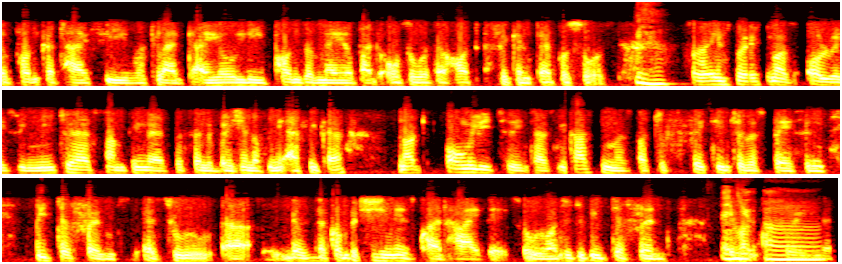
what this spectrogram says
the prawn kataifi with like aioli, ponzu mayo, but also with a hot African pepper sauce. Yeah. So the inspiration was always we need to have something that's a celebration of New Africa, not only to entice new customers, but to fit into the space and be different as to uh, the, the competition is quite high there. So we wanted to be different. And you offering are.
